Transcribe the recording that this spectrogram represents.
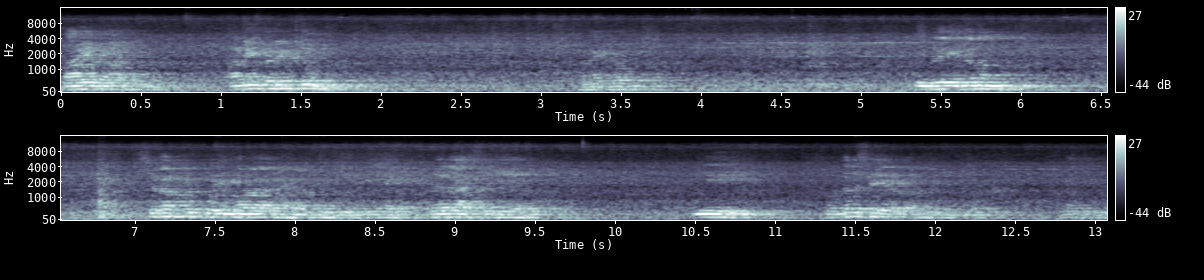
தாய்மார் அனைவருக்கும் வணக்கம். இன்றைய தினம் சிறப்பு பொறிவாளராக இருக்கக்கூடிய பேராசிரியர் இ சுந்தரசேகர் அவர்களுக்கும் வணக்கம்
